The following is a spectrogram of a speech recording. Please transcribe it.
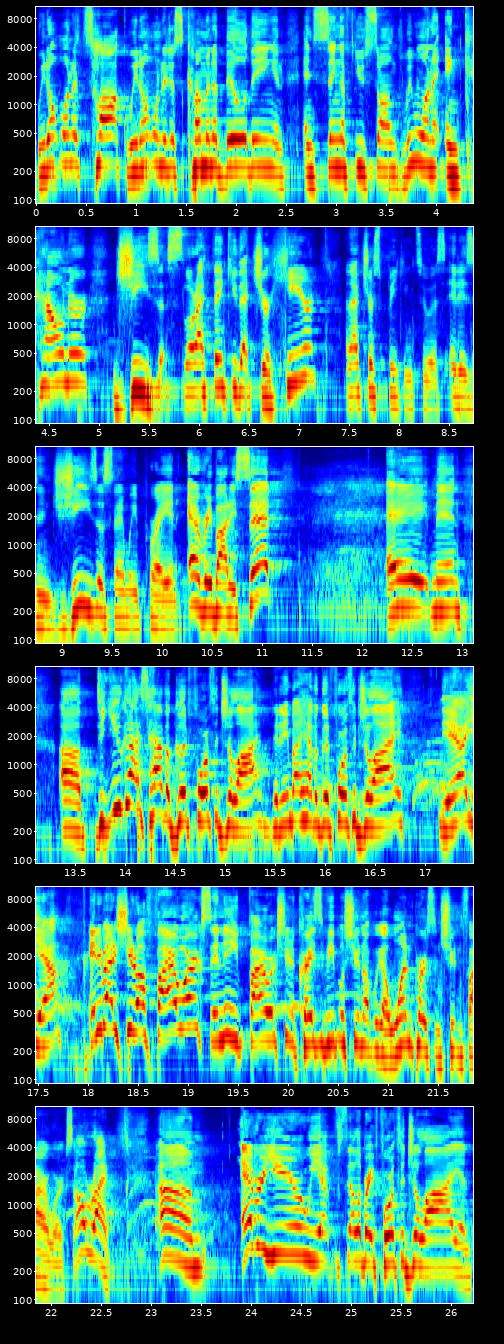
We don't want to talk. We don't want to just come in a building and, and sing a few songs. We want to encounter Jesus. Lord, I thank you that you're here and that you're speaking to us. It is in Jesus' name we pray. And everybody said, Amen. Uh, did you guys have a good 4th of July? Did anybody have a good 4th of July? Yeah, yeah. Anybody shoot off fireworks? Any fireworks shooting? Crazy people shooting off? We got one person shooting fireworks. All right. Um, every year we celebrate 4th of July and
